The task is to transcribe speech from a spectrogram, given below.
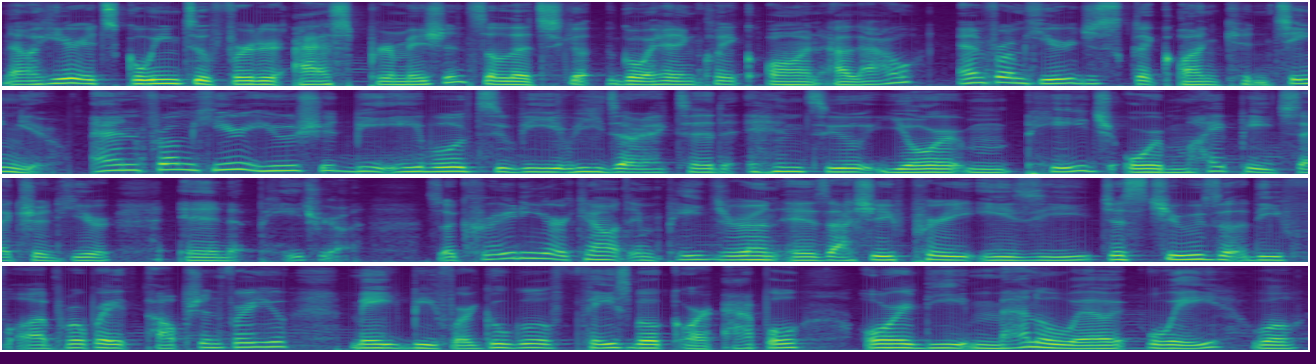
Now here, it's going to further ask permission. So let's go ahead and click on allow. And from here, just click on continue. And from here, you should be able to be redirected into your page or my page section here in Patreon. So creating your account in Patreon is actually pretty easy. Just choose the appropriate option for you, maybe for Google, Facebook, or Apple, or the manual way. Well,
